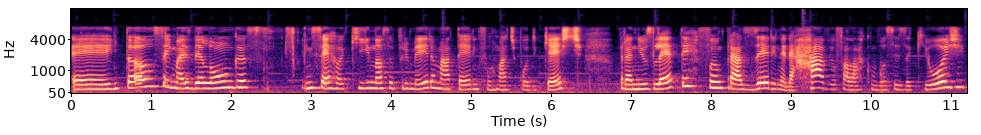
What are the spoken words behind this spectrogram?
É, então, sem mais delongas, encerro aqui nossa primeira matéria em formato de podcast para newsletter. Foi um prazer inenarrável falar com vocês aqui hoje.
